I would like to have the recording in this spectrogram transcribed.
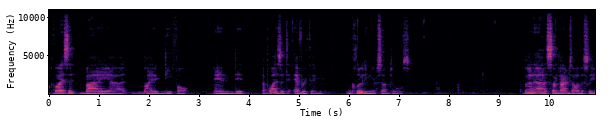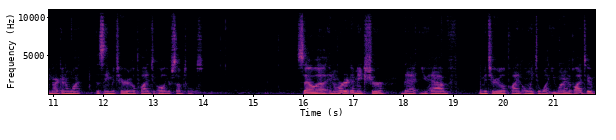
applies it by, uh, by default. And it applies it to everything, including your subtools. But uh, sometimes, obviously, you're not going to want the same material applied to all your subtools. So uh, in order to make sure that you have the material applied only to what you want it applied to,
